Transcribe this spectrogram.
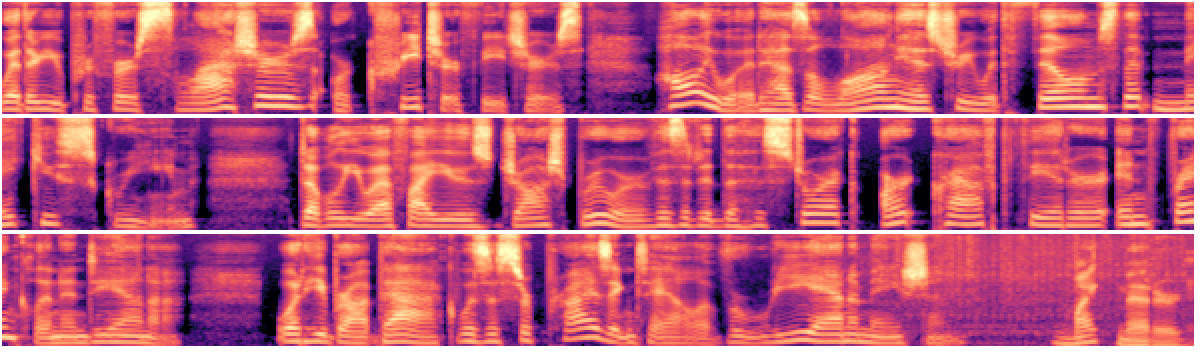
Whether you prefer slashers or creature features, Hollywood has a long history with films that make you scream. WFIU's Josh Brewer visited the historic Artcraft Theater in Franklin, Indiana. What he brought back was a surprising tale of reanimation. Mike Medard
